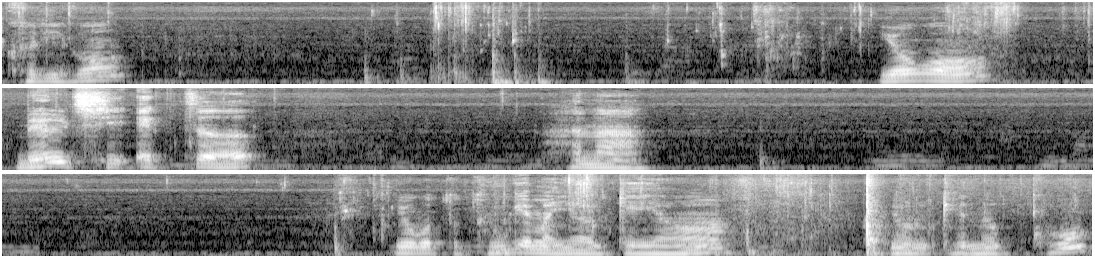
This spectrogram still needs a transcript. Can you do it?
그리고 요거 멸치 액젓 하나. 요것도 두 개만 넣을게요. 요렇게 넣고.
